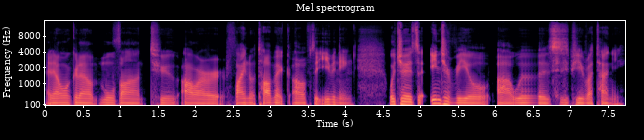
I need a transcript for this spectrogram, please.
and then we're gonna move on to our final topic of the evening, which is interview uh, with CCP Rattati.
